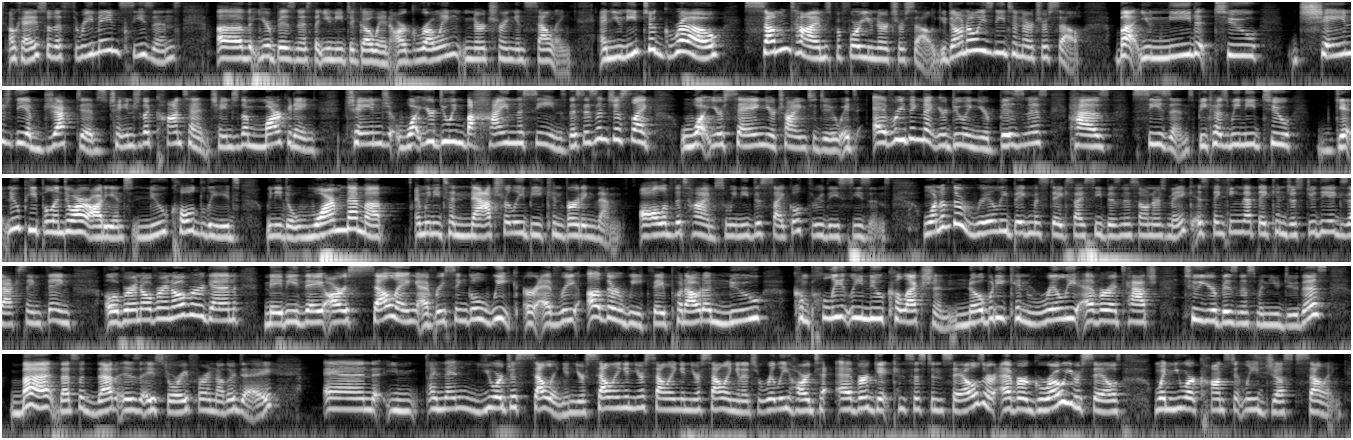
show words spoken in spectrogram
Okay, so the three main seasons of your business that you need to go in are growing, nurturing, and selling. And you need to grow sometimes before you nurture sell. You don't always need to nurture sell, but you need to change the objectives, change the content, change the marketing, change what you're doing behind the scenes. This isn't just like what you're saying you're trying to do, it's everything that you're doing. Your business has seasons because we need to get new people into our audience, new cold leads. We need to warm them up and we need to naturally be converting them all of the time. So we need to cycle through these seasons. One of the really big mistakes I see business owners make is thinking that they can just do the exact same thing over and over and over again. Maybe they are selling every single week or every other week. They put out a new completely new collection. Nobody can really ever attach to your business when you do this, but that's a that is a story for another day and you, and then you are just selling and you're selling and you're selling and you're selling and it's really hard to ever get consistent sales or ever grow your sales when you are constantly just selling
